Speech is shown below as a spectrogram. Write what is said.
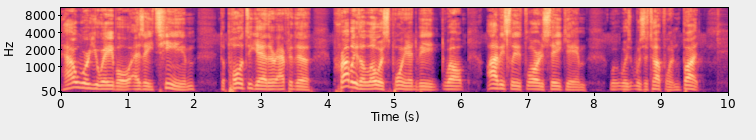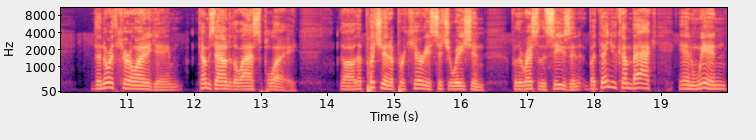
How were you able, as a team, to pull it together after the probably the lowest point had to be well, obviously the Florida State game was was a tough one, but the North Carolina game comes down to the last play. Uh, that puts you in a precarious situation for the rest of the season. But then you come back and win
